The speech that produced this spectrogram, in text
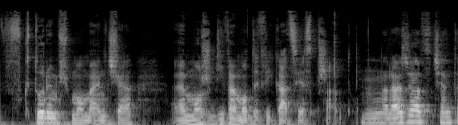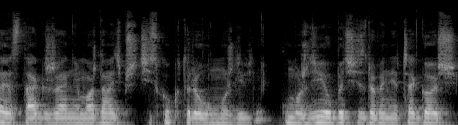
w którymś momencie możliwe modyfikacje sprzętu. Na razie odcięte jest tak, że nie można mieć przycisku, który umożliwi, umożliwiłby ci zrobienie czegoś,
